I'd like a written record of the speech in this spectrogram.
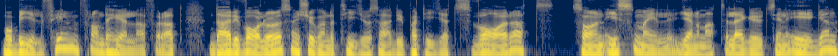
mobilfilm från det hela. För att där i valrörelsen 2010 så hade ju partiet svarat Soran Ismail genom att lägga ut sin egen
